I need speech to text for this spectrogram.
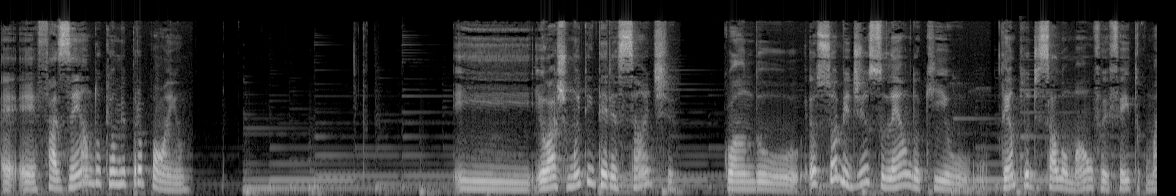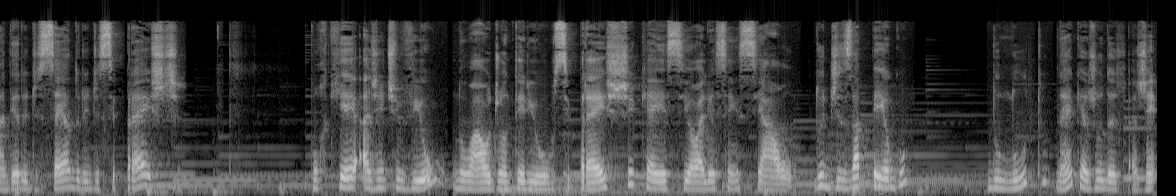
é, é, fazendo o que eu me proponho. E eu acho muito interessante quando eu soube disso lendo que o Templo de Salomão foi feito com madeira de cedro e de cipreste, porque a gente viu no áudio anterior o cipreste, que é esse óleo essencial do desapego, do luto, né, que ajuda a gente,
